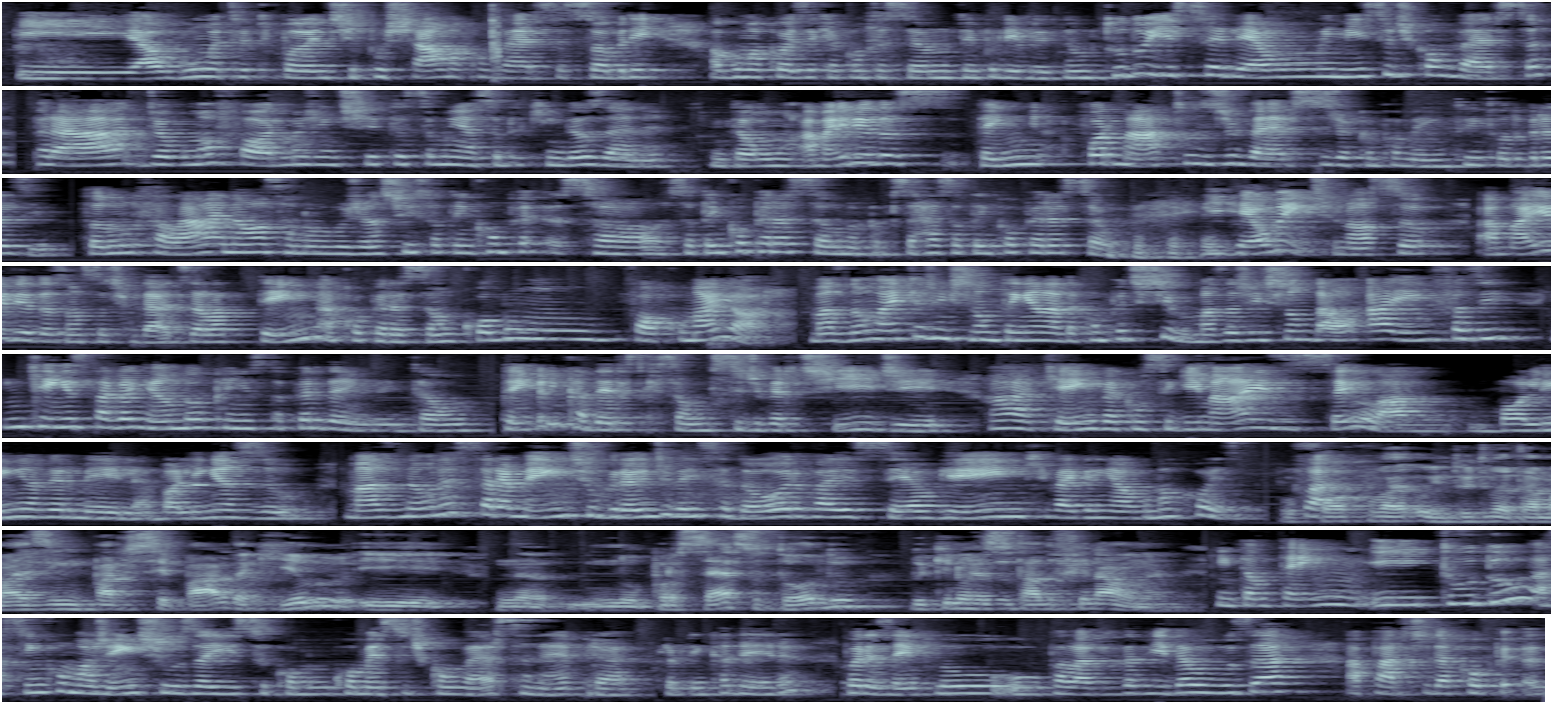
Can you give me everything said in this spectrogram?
e algum outro equipante puxar uma conversa sobre alguma coisa que aconteceu no tempo livre. Então, tudo isso ele é um início de conversa para de alguma forma a gente testemunhar sobre quem Deus é, né? Então, a maioria das tem formatos diversos de acampamento em todo o Brasil. Todo mundo fala, ai, ah, nossa, no Justin só tem só, só tem cooperação, no Campo Serra só tem cooperação. e realmente, nosso a maioria das nossas atividades ela tem a cooperação como um foco maior. Mas não é que a gente não tenha nada competitivo, mas a gente não dá a ênfase em quem está ganhando ou quem está perdendo. Então, tem brincadeiras que são de se divertir, de ah, quem vai conseguir mais, sei lá, bolinha vermelha, bolinha azul. Mas não necessariamente o grande vencedor vai ser alguém que vai ganhar alguma coisa. O claro. foco vai, o intuito vai estar mais em participar daquilo e no, no processo todo do que no resultado final, né? Então tem e tudo, assim como a gente usa isso como um começo de conversa, né, para brincadeira. Por exemplo, o Palavra da Vida usa a parte da,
